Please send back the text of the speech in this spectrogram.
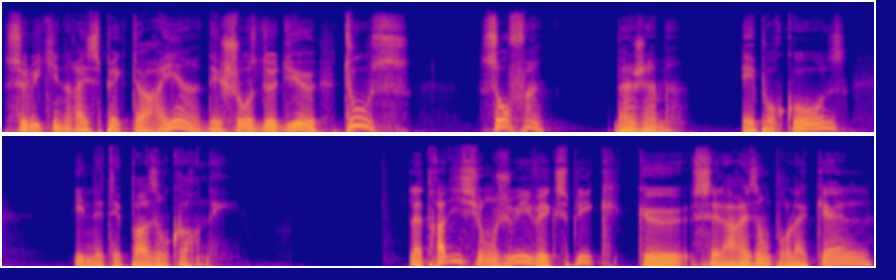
celui qui ne respecte rien des choses de Dieu, tous, sauf un, Benjamin. Et pour cause, il n'était pas encore né. La tradition juive explique que c'est la raison pour laquelle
